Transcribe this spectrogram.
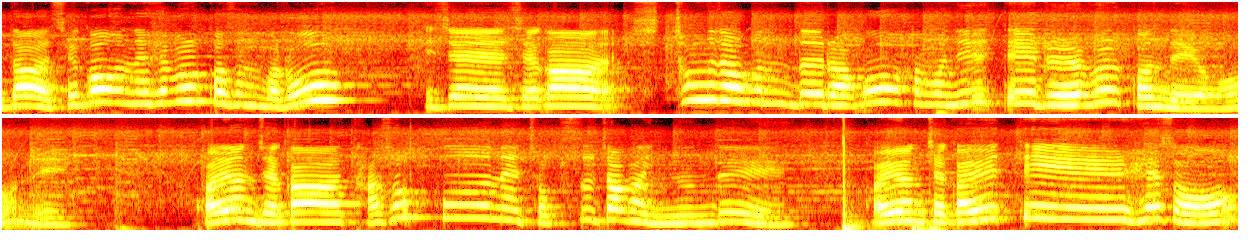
있습니다. 제가 오늘 해볼 것은 바로 이제 제가 시청자분들하고 한번 1대1을 해볼 건데요. 네. 과연 제가 다섯 분의 접수자가 있는데 과연 제가 1대1 해서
